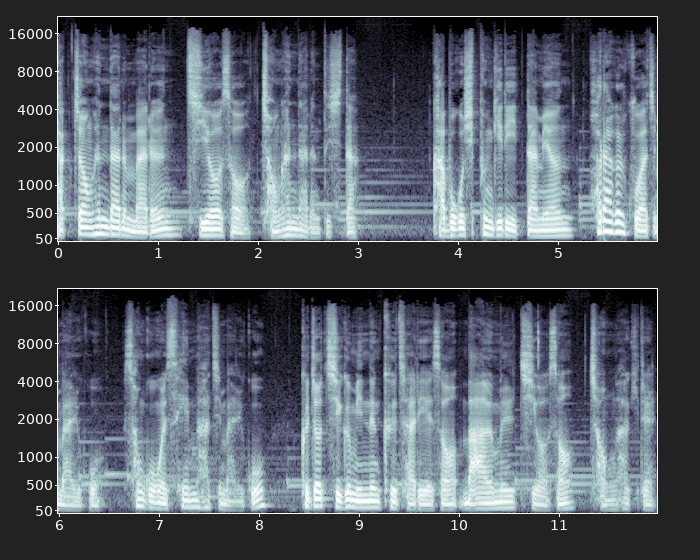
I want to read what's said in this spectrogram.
작정한다는 말은 지어서 정한다는 뜻이다. 가보고 싶은 길이 있다면 허락을 구하지 말고 성공을 셈하지 말고 그저 지금 있는 그 자리에서 마음을 지어서 정하기를.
